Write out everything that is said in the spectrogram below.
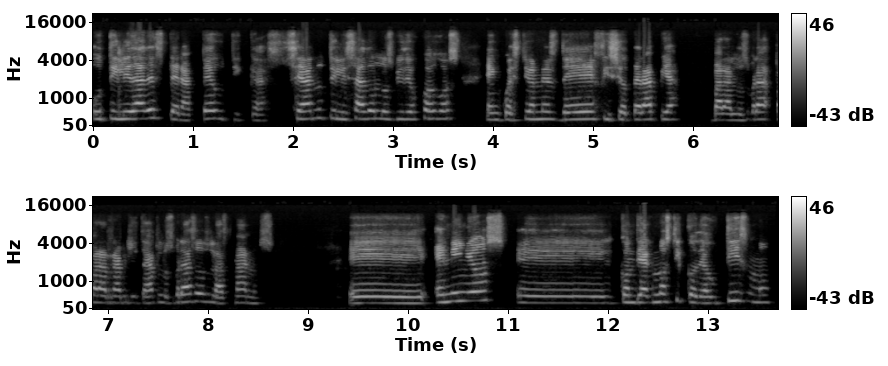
utilidades terapéuticas. Se han utilizado los videojuegos en cuestiones de fisioterapia para, los para rehabilitar los brazos, las manos. Eh, en niños eh, con diagnóstico de autismo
